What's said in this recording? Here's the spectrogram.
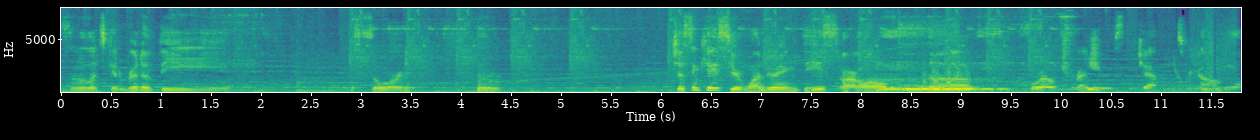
So let's get rid of the, sword. Just in case you're wondering, these are all the royal treasures, the Japanese regalia.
